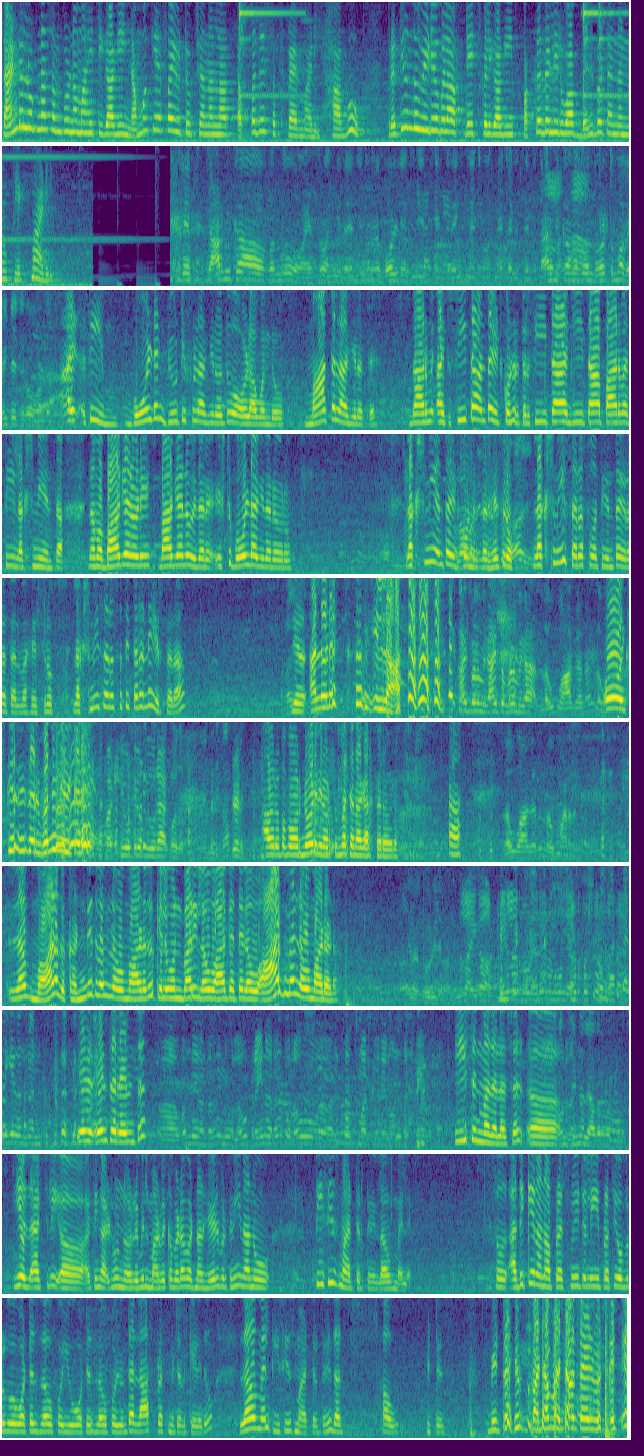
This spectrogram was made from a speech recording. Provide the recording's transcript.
ಸ್ಯಾಂಡಲ್ವುಡ್ನ ಸಂಪೂರ್ಣ ಮಾಹಿತಿಗಾಗಿ ನಮ್ಮ ಕೆ ಎಫ್ ಐ ಯೂಟ್ಯೂಬ್ ಚಾನಲ್ನ ತಪ್ಪದೇ ಸಬ್ಸ್ಕ್ರೈಬ್ ಮಾಡಿ ಹಾಗೂ ಪ್ರತಿಯೊಂದು ವಿಡಿಯೋಗಳ ಅಪ್ಡೇಟ್ಸ್ಗಳಿಗಾಗಿ ಪಕ್ಕದಲ್ಲಿರುವ ಬೆಲ್ ಬಟನ್ ಅನ್ನು ಕ್ಲಿಕ್ ಮಾಡಿ. ಧಾರ್ಮಿಕ ಒಂದು ಹೆಸರು ಹಂಗಿದೆ. ನೀವು ನೋಡಿದ್ರೆ ಬೋಲ್ಡ್ ಇದೀನಿ ಅಂತ ಹೇಳ್ತಾರೆ. ಹೆಂಗ್ ಮ್ಯಾಚ್ ಮ್ಯಾಚ್ ಆಗುತ್ತೆ ಅಂತ. ಧಾರ್ಮಿಕ ಅನ್ನೋದು ಒಂದು ವರ್ಡ್ ತುಂಬಾ ವೈಟೇಜ್ ಇರೋ ವರ್ಡ್ ಸಿ ಬೋಲ್ಡ್ ಅಂಡ್ ಬ್ಯೂಟಿಫುಲ್ ಆಗಿರೋದು ಅವಳ ಒಂದು ಮಾತಲ್ಲಾಗಿರುತ್ತೆ. ಧಾರ್ಮಿಕ ಆಯ್ತು ಸೀತಾ ಅಂತ ಇಟ್ಕೊಂಡಿರ್ತಾರೆ. ಸೀತಾ ಗೀತಾ ಪಾರ್ವತಿ ಲಕ್ಷ್ಮಿ ಅಂತ. ನಮ್ಮ ಭಾಗ್ಯ ನೋಡಿ ಭಾಗ್ಯನೂ ಇದ್ದಾರೆ ಎಷ್ಟು ಬೋಲ್ಡ್ ಆಗಿದ್ದಾರೆ ಅವರು. ಲಕ್ಷ್ಮಿ ಅಂತ ಇಟ್ಕೊಂಡಿರ್ತಾರೆ ಹೆಸರು. ಲಕ್ಷ್ಮಿ ಸರಸ್ವತಿ ಅಂತ ಇರತ್ತಲ್ವಾ ಹೆಸರು. ಲಕ್ಷ್ಮಿ ಸರಸ್ವತಿ ತರನೇ ಇರ್ತಾರ? ಅಲ್ಲಡೆ? ಇಲ್ಲ. ಆಯ್ತು ಮೇಡಮ್ ಆಯ್ತು ಮೇಡಮ್ ಲವ್ ಆಗದ love. Oh excuse me sir ಬನ್ನಿ ನೀವು ಈ ಕಡೆ. ಹೇಳಿ. ಅವ್ರ ಪಾಪ ಅವ್ರು ನೋಡಿದೀನಿ ಅವ್ರು ತುಂಬಾ ಚೆನ್ನಾಗಿ ಆಗ್ತಾರೆ ಅವರು. ಹಾ. ಲವ್ ಆಗೋದು ಲವ್ ಮಾಡದ. ಲವ್ ಮಾಡೋದು ಖಂಡಿತವಾಗ್ಲೂ ಲವ್ ಮಾಡೋದು. ಕೆಲವೊಂದು ಬಾರಿ ಲವ್ ಆಗತ್ತೆ ಲವ್ ಆದ್ಮೇಲೆ ಲವ್ ಮಾಡೋಣ. ಏನ್- ಸರ್ ಏನ್ ಸರ್ ಒಂದೇನಂತಂದ್ರೆ ನೀವು ಲವ್ ಟ್ರೈನರ್ ಅಥವಾ ಲವ್ ರಿಸರ್ಚ್ ಮಾಡ್ತಿದ್ದೀರೇನೋ ಅಂತ ಸೆಕ್ಷನ್ ಈ ಸಿನಿಮಾದಲ್ಲ sir yes actually I think I don't reveal ಮಾಡಬೇಕಾ ಬೇಡ ಬಟ್ ನಾನು ಹೇಳ್ಬಿಡ್ತೀನಿ. ನಾನು ಥೀಸೀಸ್ ಮಾಡ್ತಿರ್ತೀನಿ ಲವ್ ಮೇಲೆ. ಸೊ ಅದಕ್ಕೆ ನಾನು ಆ ಪ್ರೆಸ್ ಮೀಟಲ್ಲಿ ಪ್ರತಿಯೊಬ್ಬರಿಗೂ what is love for you what is love for you ಅಂತ ಲಾಸ್ಟ್ ಪ್ರೆಸ್ ಮೀಟಲ್ಲಿ ಕೇಳಿದ್ದು. ಲವ್ ಮೇಲೆ ಥೀಸೀಸ್ ಮಾಡ್ತಿರ್ತೀನಿ. ದಟ್ಸ್ ಹೌ ಇಟ್ ಇಸ್ ಬಿಟ್ರೆ ಪಟ ಪಟ ಅಂತ ಹೇಳ್ಬಿಡ್ತೀನಿ.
